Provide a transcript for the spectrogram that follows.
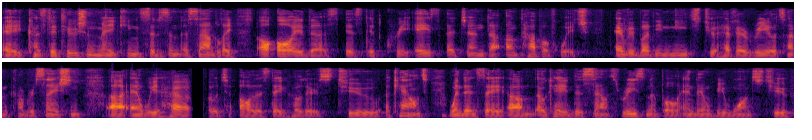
a constitution-making citizen assembly. All, it does is it creates agenda on top of which everybody needs to have a real-time conversation, uh, and we hold all the stakeholders to account when they say, um, okay, this sounds reasonable, and then we want to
